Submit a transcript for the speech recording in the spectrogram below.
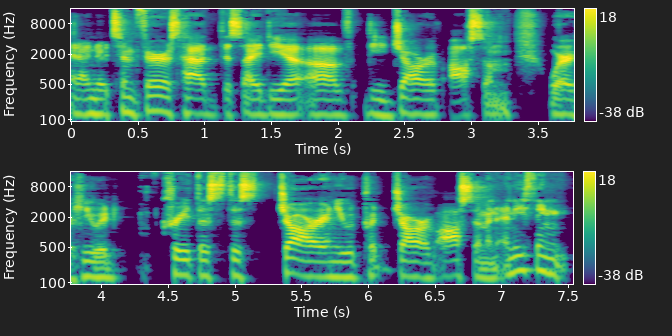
And I know Tim Ferriss had this idea of the jar of awesome, where he would create this this jar and you would put jar of awesome. And anything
